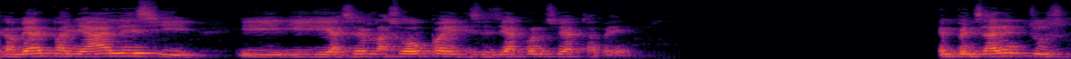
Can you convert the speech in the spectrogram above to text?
cambiar pañales y, hacer la sopa y dices, ya con eso ya acabé? En pensar en tus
